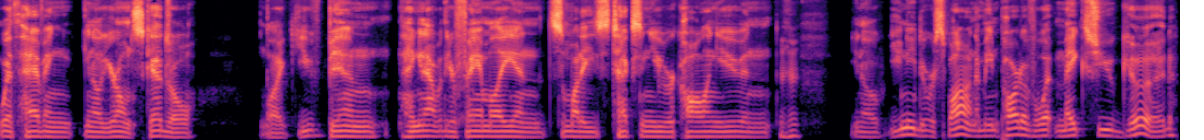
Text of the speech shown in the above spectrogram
with having, you know, your own schedule. Like you've been hanging out with your family and somebody's texting you or calling you, and, Mhm. You know, you need to respond. I mean, part of what makes you good,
